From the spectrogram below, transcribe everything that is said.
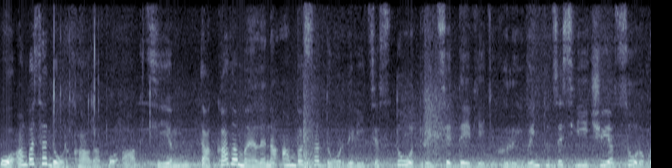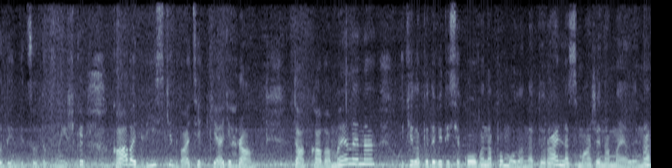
О, амбасадор кава по акції. Так, кава мелена, амбасадор. Дивіться, 139 гривень. Тут засвідчує 41% знижки. Кава 225 грам. Так, кава мелена. Хотіла подивитися, якого вона помола. Натуральна смажена мелена.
